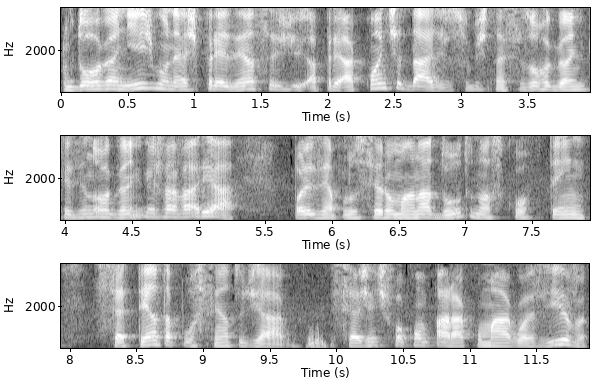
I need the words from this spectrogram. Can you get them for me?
do organismo, né, as presenças de, a, a quantidade de substâncias orgânicas e inorgânicas vai variar. Por exemplo, no ser humano adulto, nosso corpo tem 70% de água. Se a gente for comparar com uma água viva,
